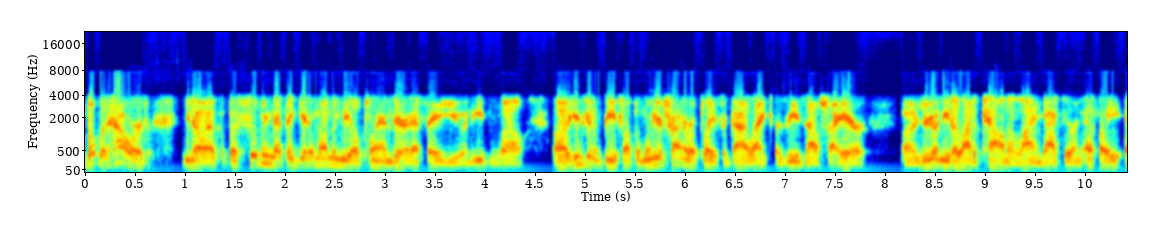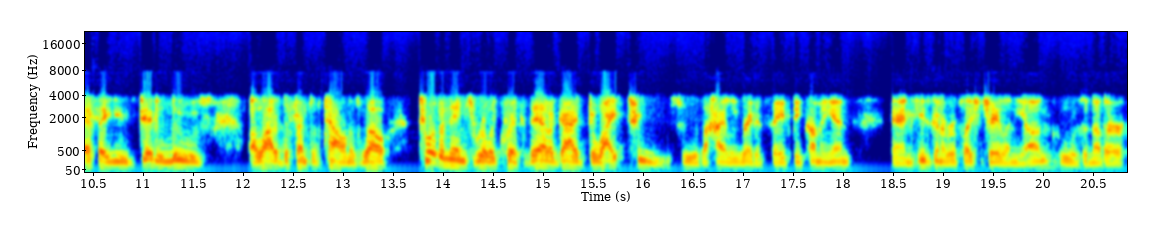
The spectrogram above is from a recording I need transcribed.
but with Howard, you know, assuming that they get him on the meal plan there at FAU and eating well, uh, he's going to beef up. And when you're trying to replace a guy like Azeez Al-Shaair, uh, you're going to need a lot of talent at linebacker. And FA, FAU did lose a lot of defensive talent as well. Two other names, really quick. They have a guy, Dwight Toombs, who is a highly rated safety coming in, and he's going to replace Jalen Young, who is another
